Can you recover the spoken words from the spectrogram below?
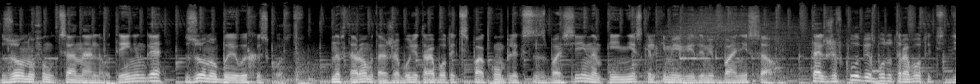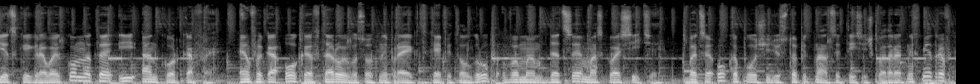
зону функционального тренинга, зону боевых искусств. На втором этаже будет работать спа-комплекс с бассейном и несколькими видами бани саун. Также в клубе будут работать детская игровая комната и Анкор-кафе. МФК «Ока» – второй высотный проект Capital Group в ММДЦ Москва-Сити. БЦ «Ока» площадью 115 тысяч квадратных метров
